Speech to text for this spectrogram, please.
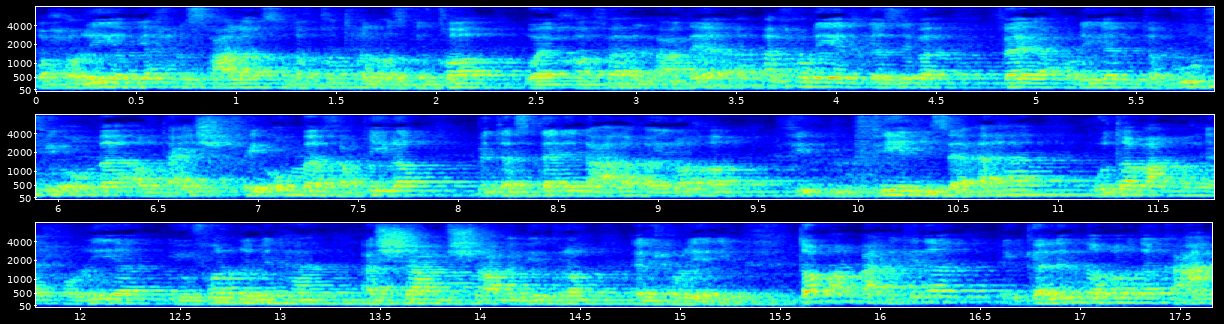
وحرية بيحرص على صداقتها الأصدقاء ويخافها الأعداء. أما الحرية الكاذبة فهي حرية بتكون في أمة أو تعيش في أمة فقيرة بتستند على غيرها في في غذائها وطبعا وهي حرية يفر منها الشعب الشعب بيكره الحرية دي. طبعا بعد كده اتكلمنا برضك عن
